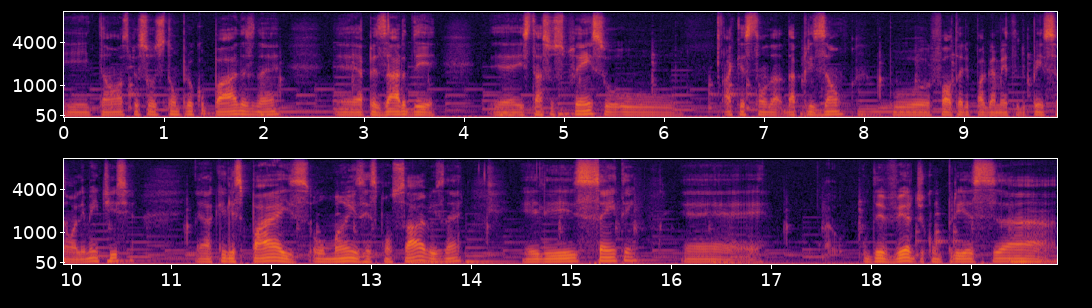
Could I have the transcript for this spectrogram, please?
e então as pessoas estão preocupadas, né, é, apesar de é, estar suspenso o, a questão da, da, prisão por falta de pagamento de pensão alimentícia, é, aqueles pais ou mães responsáveis, né, eles sentem é, o dever de cumprir essa,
